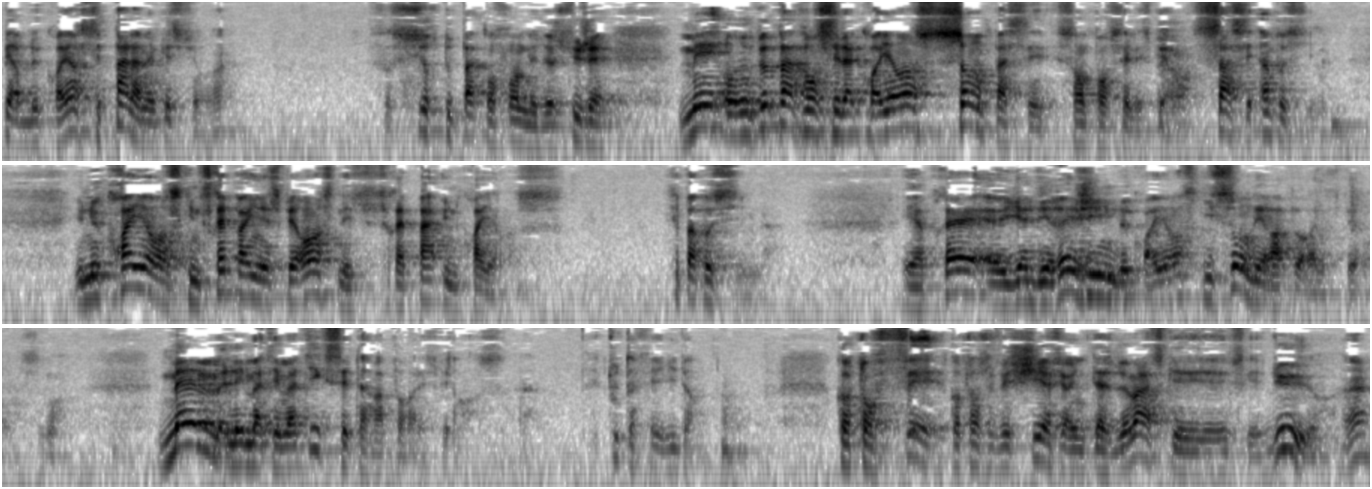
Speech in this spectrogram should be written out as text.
perte de croyance C'est pas la même question. Il hein. ne faut surtout pas confondre les deux sujets. Mais on ne peut pas penser la croyance sans, passer, sans penser l'espérance. Ça, c'est impossible. Une croyance qui ne serait pas une espérance ne serait pas une croyance. C'est pas possible. Et après, euh, il y a des régimes de croyance qui sont des rapports à l'espérance. Même les mathématiques, c'est un rapport à l'espérance. C'est tout à fait évident. Quand on, fait, quand on se fait chier à faire une thèse de maths, ce qui est, dur, hein,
